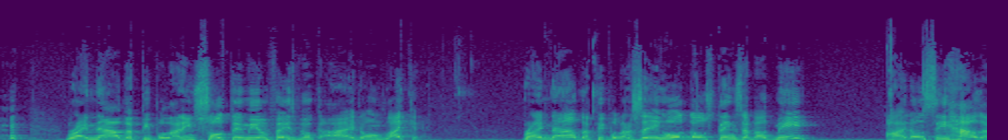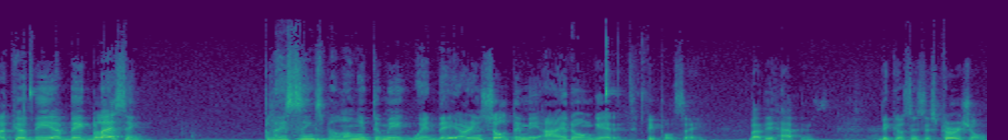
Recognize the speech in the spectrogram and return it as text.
right now, that people are insulting me on Facebook, I don't like it. Right now, that people are saying all those things about me, I don't see how that could be a big blessing. Blessings belonging to me when they are insulting me, I don't get it, people say. But it happens because it's spiritual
